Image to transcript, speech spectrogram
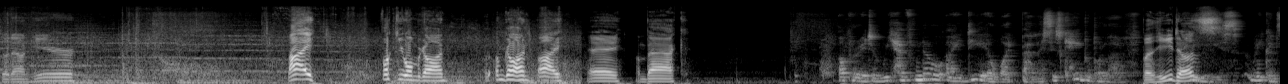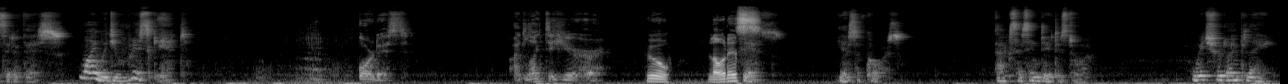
So down here... Bye! Fuck you, I'm gone. I'm gone, bye. Hey, I'm back. Operator, we have no idea what Ballas is capable of. But he does. Please, reconsider this. Why would you risk it? Ordis. I'd like to hear her. Who? Lotus? Yes. Yes, of course. Accessing data store. Which should I play?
